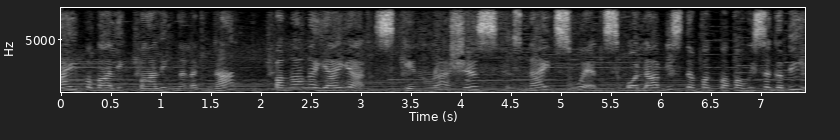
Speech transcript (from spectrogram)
ay pabalik-balik na lagnat, pangangayayat, skin rashes, night sweats o labis na pagpapawis sa gabi,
